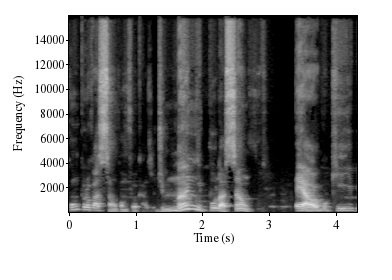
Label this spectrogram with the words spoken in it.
comprovação, como foi o caso, de manipulação, é algo que.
